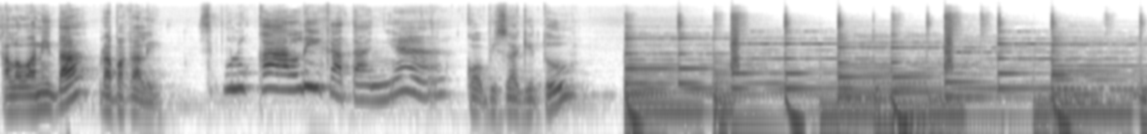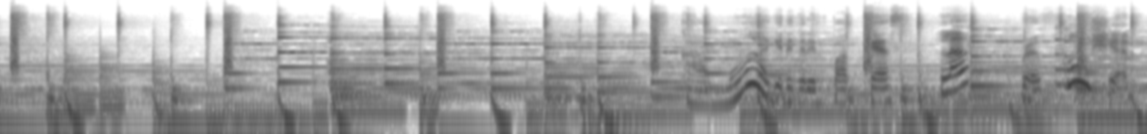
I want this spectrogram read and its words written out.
Kalau wanita berapa kali? 10 kali katanya. Kok bisa gitu? Kamu lagi dengerin podcast Love Revolution.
